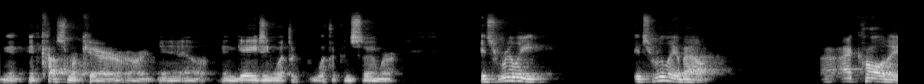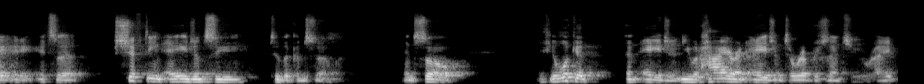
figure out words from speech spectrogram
in, in customer care or you know, engaging with the with the consumer, it's really it's really about I call it a, a it's a shifting agency to the consumer. And so if you look at an agent, you would hire an agent to represent you, right?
